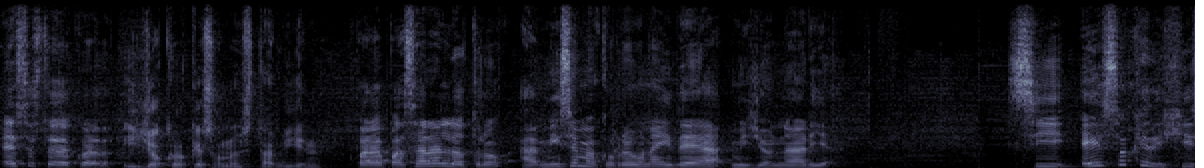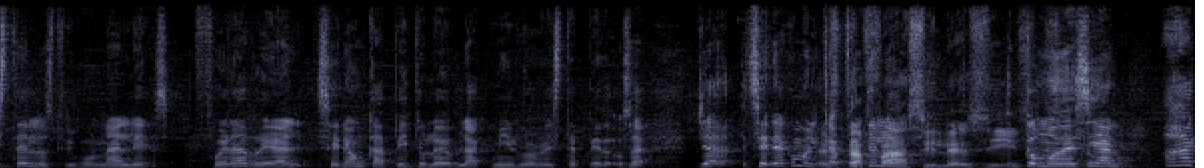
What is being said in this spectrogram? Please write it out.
eso estoy de acuerdo. Y yo creo que eso no está bien. Para pasar al otro, a mí se me ocurrió una idea millonaria. Si eso que dijiste en los tribunales fuera real, sería un capítulo de Black Mirror este pedo. O sea, ya sería como el Está capítulo... fácil, ¿eh? Sí, como sí, decían, ah,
